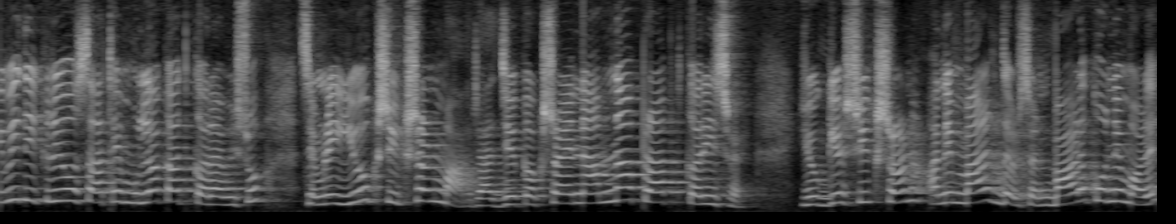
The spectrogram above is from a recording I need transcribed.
એવી દીકરીઓ સાથે મુલાકાત કરાવીશું, જેમણે યોગ શિક્ષણમાં રાજ્ય કક્ષાએ નામના પ્રાપ્ત કરી છે. યોગ્ય શિક્ષણ અને માર્ગદર્શન બાળકોને મળે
